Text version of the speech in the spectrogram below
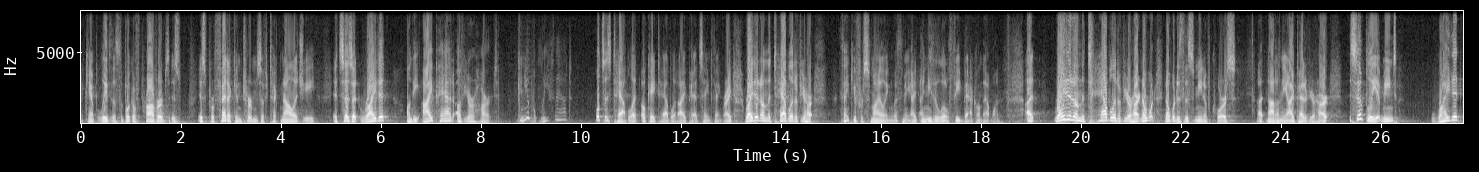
I can't believe this, the book of Proverbs is is prophetic in terms of technology. It says it, write it on the iPad of your heart. Can you believe that? Well, it says tablet. Okay, tablet, iPad, same thing, right? Write it on the tablet of your heart. Thank you for smiling with me. I, I needed a little feedback on that one. Uh, write it on the tablet of your heart. Now, what, now, what does this mean, of course? Uh, not on the iPad of your heart. Simply, it means write it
